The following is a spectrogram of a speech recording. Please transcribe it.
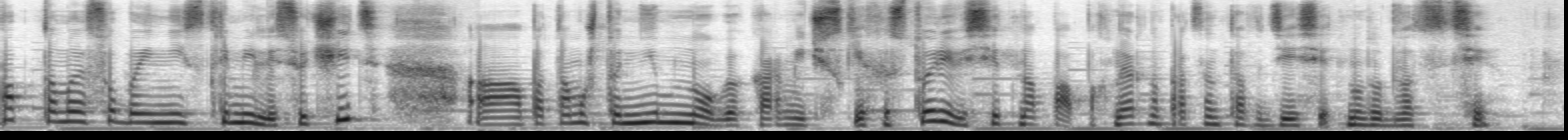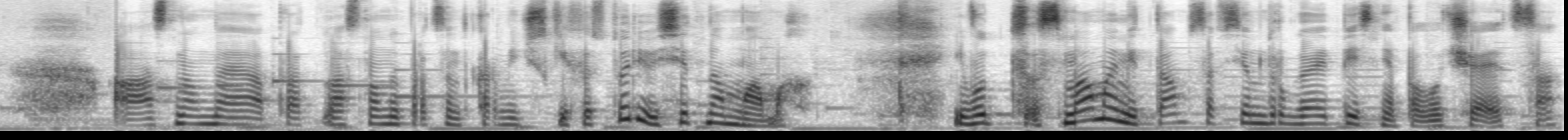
пап-то мы особо и не стремились учить, потому что немного кармических историй висит на папах. Наверное, процентов 10, ну, до 20. А основная, основной процент кармических историй висит на мамах. И вот с мамами там совсем другая песня получается.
